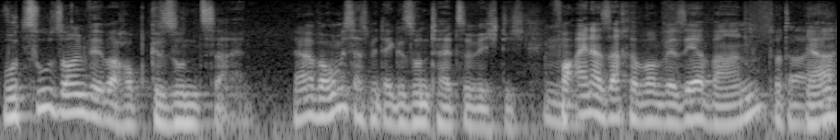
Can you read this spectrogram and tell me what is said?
wozu sollen wir überhaupt gesund sein? Ja, warum ist das mit der Gesundheit so wichtig? Vor einer Sache wollen wir sehr warnen. Total. Ja,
